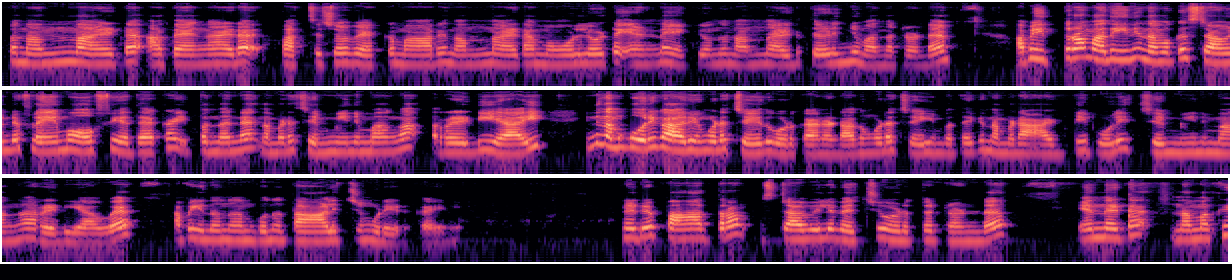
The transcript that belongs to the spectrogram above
ഇപ്പൊ നന്നായിട്ട് ആ തേങ്ങയുടെ പച്ചച്ചോവയൊക്കെ മാറി നന്നായിട്ട് ആ മുകളിലോട്ട് എണ്ണയൊക്കെ ഒന്ന് നന്നായിട്ട് തെളിഞ്ഞു വന്നിട്ടുണ്ട്. അപ്പൊ ഇത്ര മതി. ഇനി നമുക്ക് സ്റ്റൗവിന്റെ ഫ്ലെയിം ഓഫ് ചെയ്തേക്കാം. ഇപ്പം തന്നെ നമ്മുടെ ചെമ്മീനും മാങ്ങ റെഡിയായി. ഇനി നമുക്ക് ഒരു കാര്യം കൂടെ ചെയ്തു കൊടുക്കാനുണ്ട്. അതും കൂടെ ചെയ്യുമ്പോഴത്തേക്ക് നമ്മുടെ അടിപൊളി ചെമ്മീനും മാങ്ങ റെഡിയാവുക അപ്പൊ ഇതൊന്ന് നമുക്കൊന്ന് താളിച്ചും കൂടി എടുക്കാം ഇനി. ഒരു പാത്രം സ്റ്റൗവിൽ വെച്ച് കൊടുത്തിട്ടുണ്ട്. എന്നിട്ട് നമുക്ക്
